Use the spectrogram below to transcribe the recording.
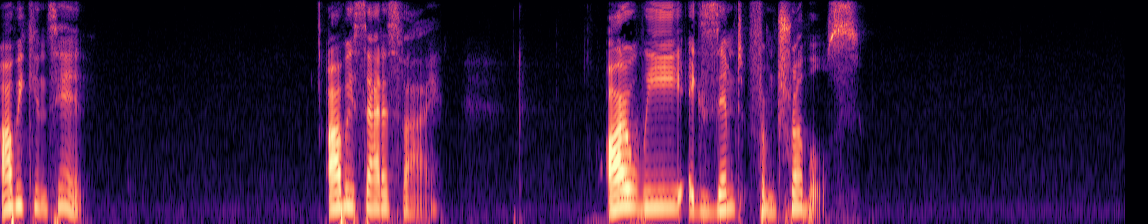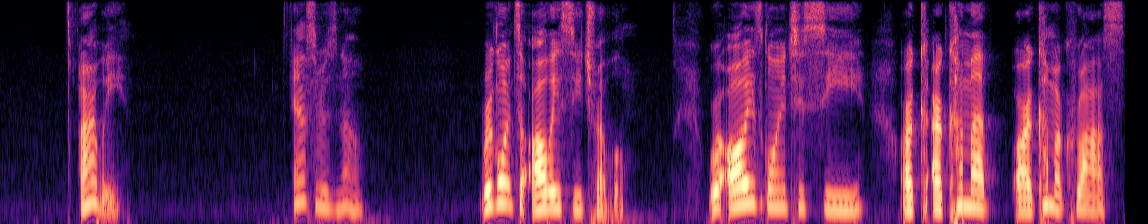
are we content? Are we satisfied? Are we exempt from troubles? Are we? Answer is no. We're going to always see trouble. We're always going to see or, or come up or come across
